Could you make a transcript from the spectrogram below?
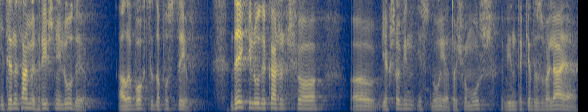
І це не самі грішні люди, але Бог це допустив. Деякі люди кажуть, що е, якщо він існує, то чому ж він таке дозволяє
